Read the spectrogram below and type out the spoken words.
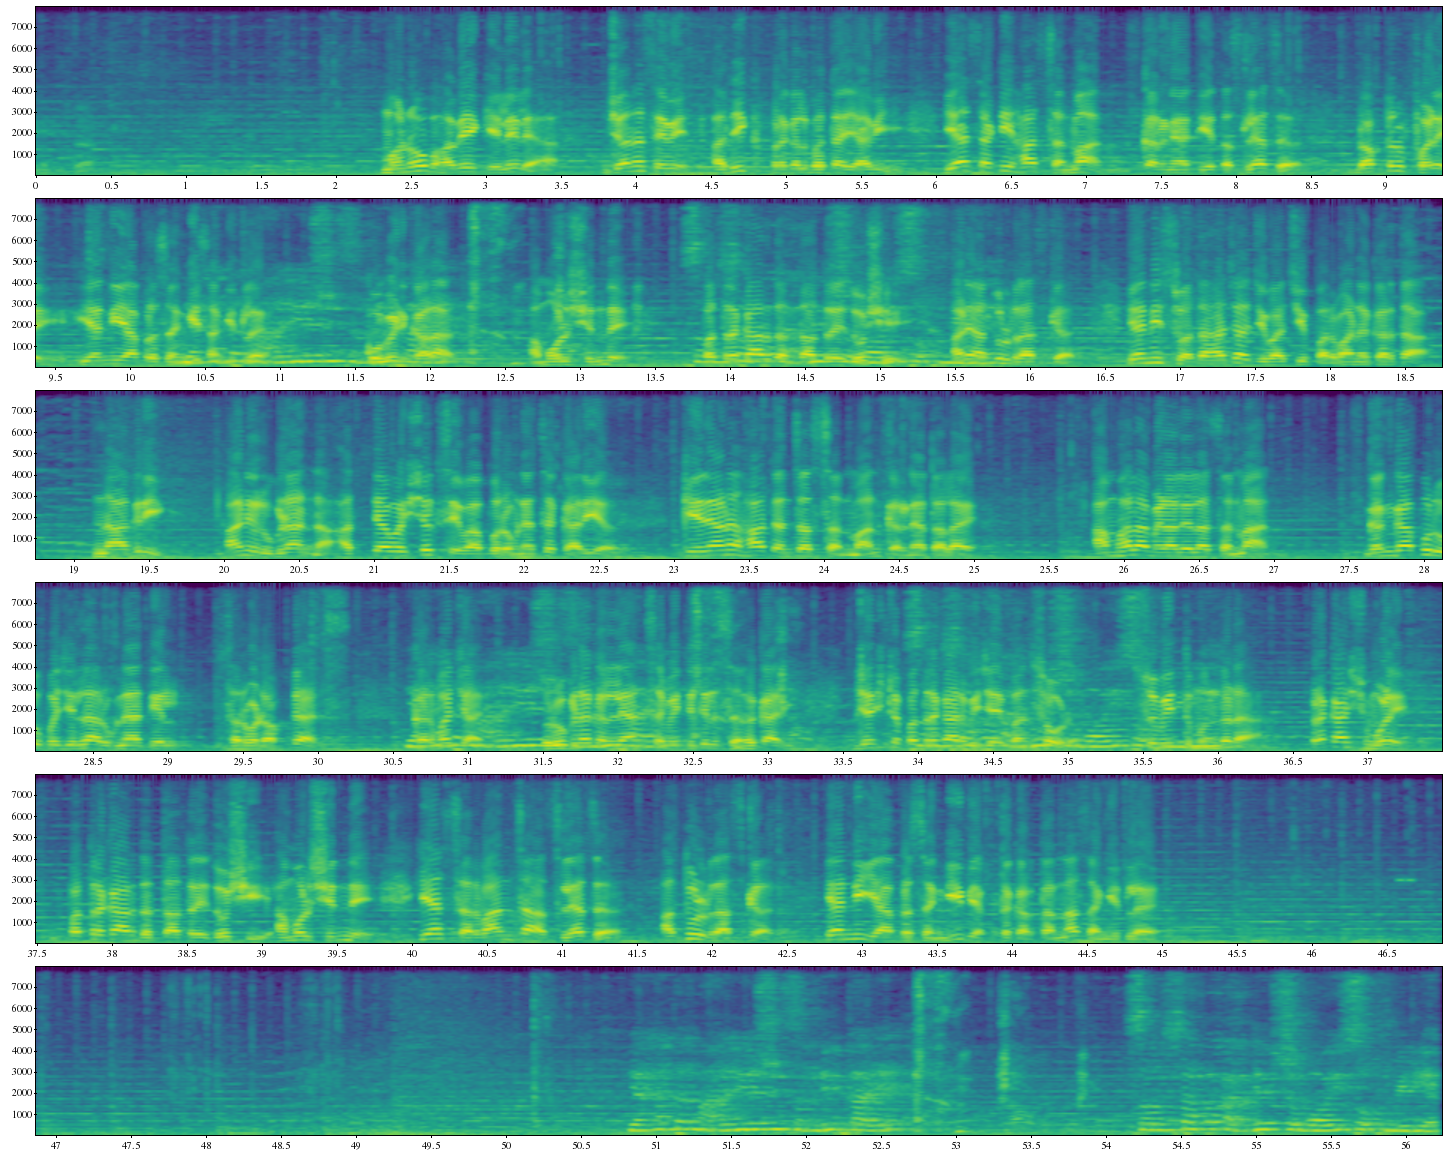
मनोभावे केलेल्या जनसेवेत अधिक प्रगल्भता यावी यासाठी हा सन्मान करण्यात येत असल्याचं डॉक्टर फळे यांनी या प्रसंगी सांगितलंय. कोविड काळात अमोल शिंदे पत्रकार दत्तात्रय जोशी आणि अतुल रासकर यांनी स्वतःच्या जीवाची पर्वा न करता नागरिक आणि रुग्णांना अत्यावश्यक सेवा पुरवण्याचं कार्य केल्यानं हा त्यांचा सन्मान करण्यात आलाय. आम्हाला मिळालेला सन्मान गंगापूर उपजिल्हा रुग्णातील सर्व डॉक्टर्स कर्मचारी रुग्ण कल्याण समितीतील सहकारी ज्येष्ठ पत्रकार विजय बनसोड सुमित मुंदडा प्रकाश मुळे पत्रकार दत्तात्रय जोशी अमोल शिंदे या सर्वांचा असल्याचं अतुल रासकर यांनी या प्रसंगी व्यक्त करताना सांगितलंय. यानंतर माननीय श्री संदीप काळे संस्थापक अध्यक्ष व्हॉइस ऑफ मीडिया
